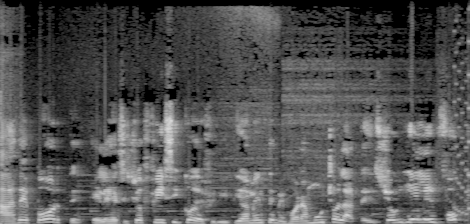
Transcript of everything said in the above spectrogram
Haz deporte. El ejercicio físico definitivamente mejora mucho la atención y el enfoque.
